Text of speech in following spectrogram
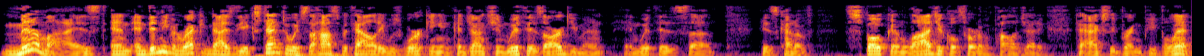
minimized and, and didn't even recognize the extent to which the hospitality was working in conjunction with his argument and with his uh, his kind of spoken logical sort of apologetic to actually bring people in.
